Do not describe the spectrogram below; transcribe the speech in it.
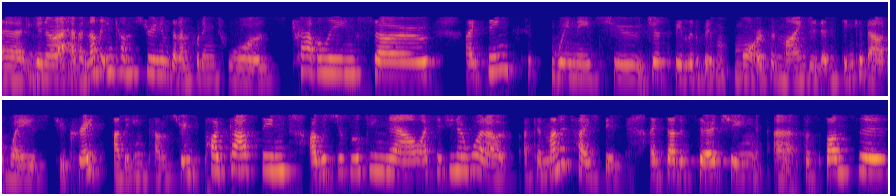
Uh, you know, I have another income stream that I'm putting towards traveling. So I think we need to just be a little bit more open-minded and think about ways to create other income streams. Podcasting, I was just looking now. I said, you know what, I, I can monetize this. I started searching uh, for sponsors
